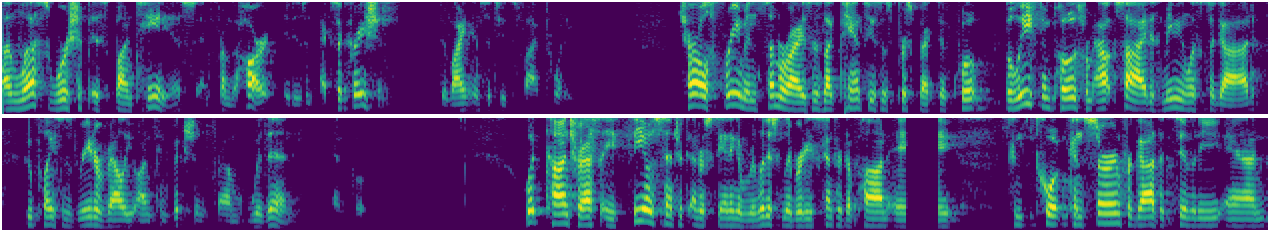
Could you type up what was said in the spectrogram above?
Unless worship is spontaneous and from the heart, it is an execration. Divine Institutes 520. Charles Freeman summarizes Lactantius' perspective, quote, belief imposed from outside is meaningless to God, who places greater value on conviction from within. Whitt contrasts a theocentric understanding of religious liberty centered upon a, quote, concern for God's activity and,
